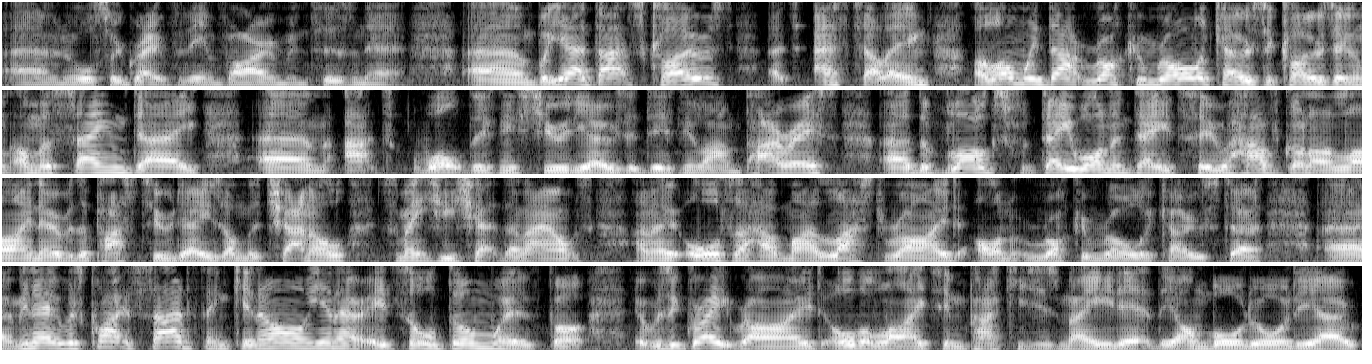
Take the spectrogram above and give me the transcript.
and also great for the environment isn't it? Um, but yeah that's closed. At Efteling along with that rock and roller coaster closing on the same day um, at Walt Disney Studios at Disneyland Paris. Uh, the vlogs for day one and day two have gone online over the past two days on the channel so make sure you check them out. And I also have my last ride on rock and roller coaster. Um, you know it was quite sad thinking oh you know it's all done with but it was a great ride. All the lighting packages made made it, the onboard audio.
